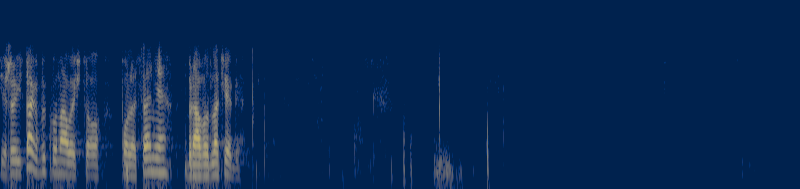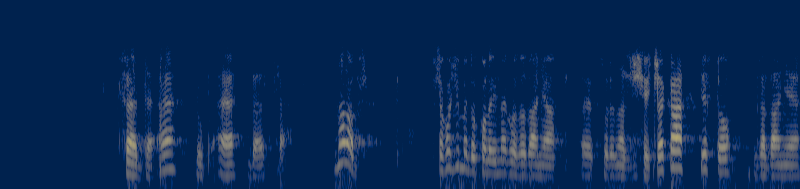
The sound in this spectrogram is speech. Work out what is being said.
Jeżeli tak wykonałeś to polecenie, brawo dla Ciebie. CDE lub EDC. No dobrze. Przechodzimy do kolejnego zadania, e, które nas dzisiaj czeka. Jest to zadanie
